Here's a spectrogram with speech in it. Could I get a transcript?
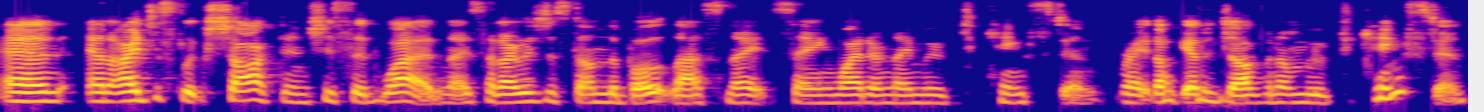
And and I just looked shocked and she said, What? And I said, I was just on the boat last night saying, Why don't I move to Kingston? Right, I'll get a job and I'll move to Kingston.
